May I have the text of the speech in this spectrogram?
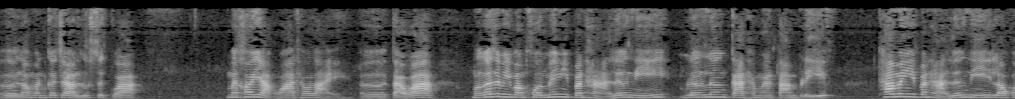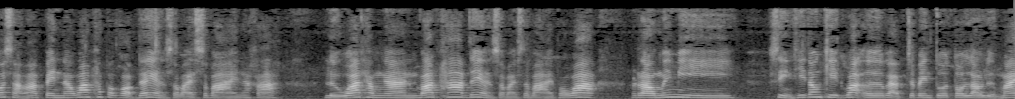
เออ แล้วมันก็จะรู้สึกว่าไม่ค่อยอยากวาดเท่าไหร่ เออ แต่ว่ามันก็จะมีบางคนไม่มีปัญหาเรื่องนี้ เรื่องเรื่องการทำงานตามบรีฟ ถ้าไม่มีปัญหาเรื่องนี้ เราก็สามารถเป็นนักวาดภาพประกอบได้อย่างสบายๆนะคะ หรือว่าทำงานวาดภาพได้อย่างสบายๆ เพราะว่าเราไม่มี สิ่งที่ต้องคิดว่าเออแบบจะเป็นตัวตนเราหรือไม่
